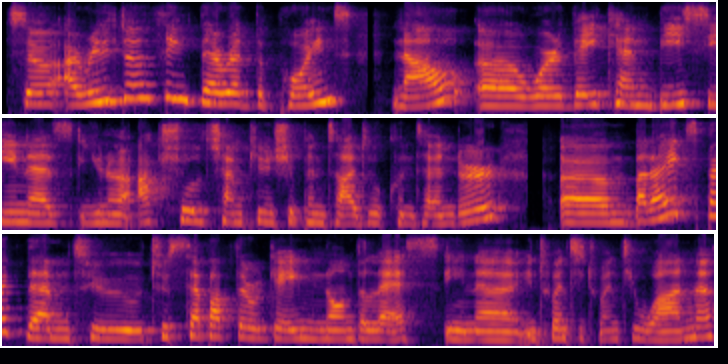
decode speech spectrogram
So I really don't think they're at the point now uh, where they can be seen as you know actual championship and title contender. Um, but I expect them to to step up their game nonetheless in uh, in 2021.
